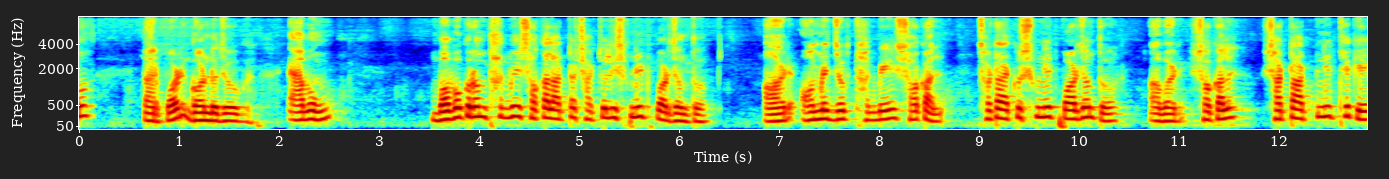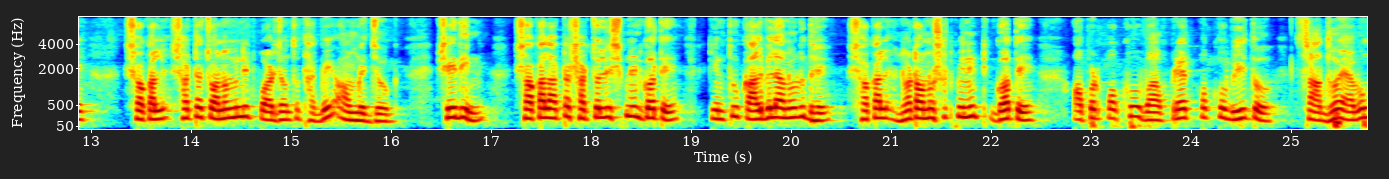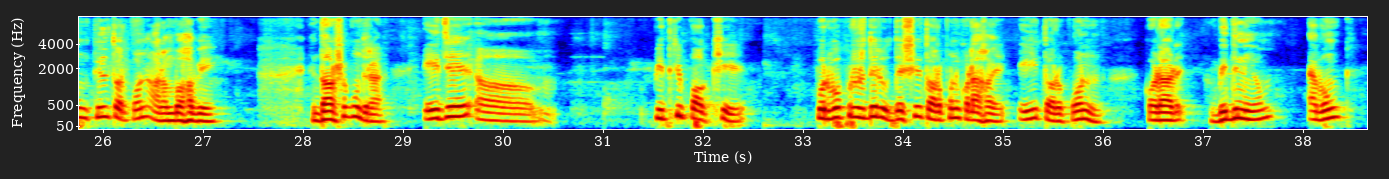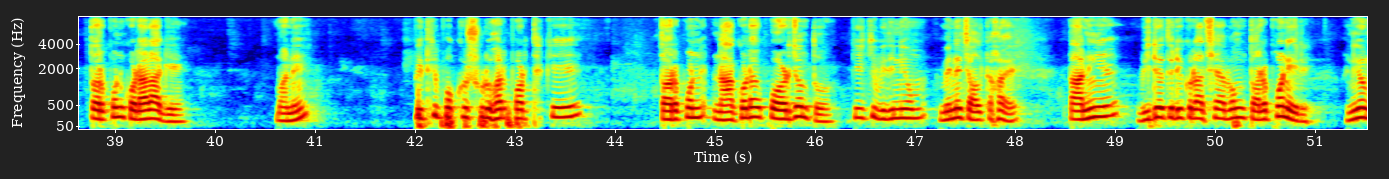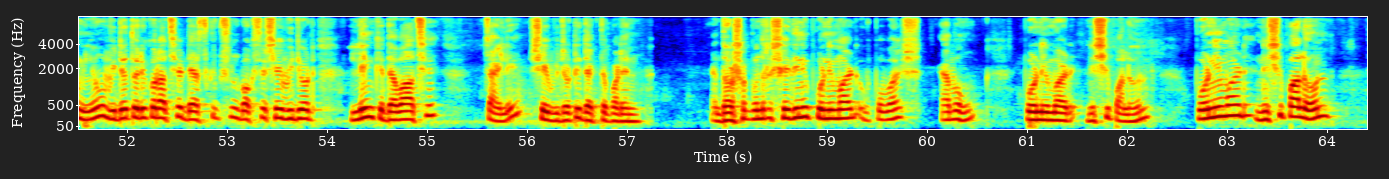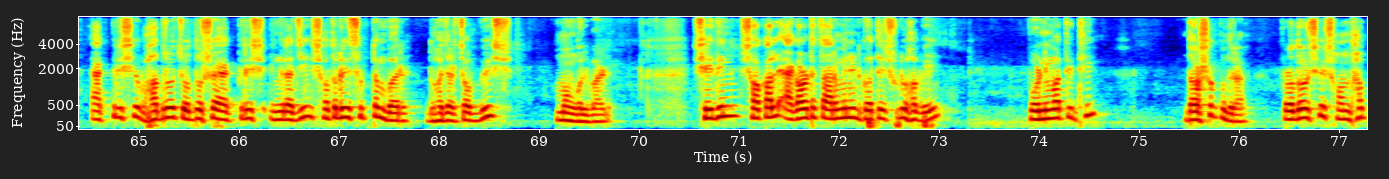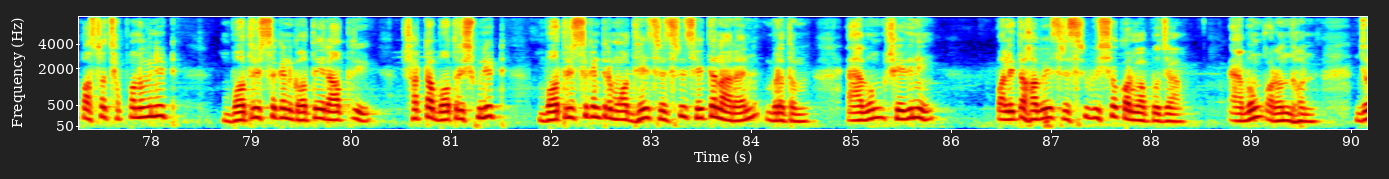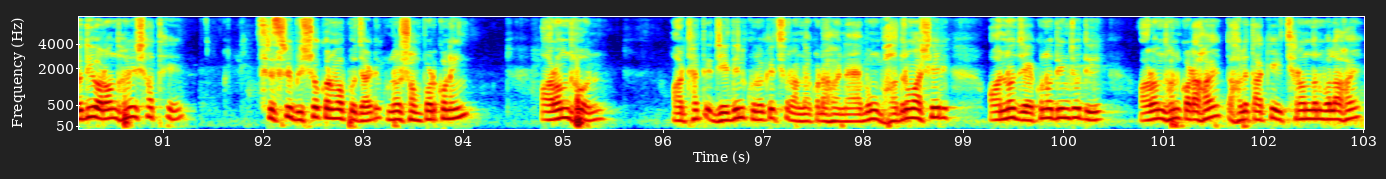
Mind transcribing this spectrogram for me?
তারপর গণ্ডযোগ এবং ববকরণ থাকবে সকাল আটটা সাতচল্লিশ মিনিট পর্যন্ত। আর অমৃত যোগ থাকবে সকাল ছটা একুশ মিনিট পর্যন্ত, আবার সকাল সাতটা আট মিনিট থেকে সকাল সাতটা চুয়ান্ন মিনিট পর্যন্ত থাকবে অমৃত যোগ। সেই দিন সকাল আটটা সাতচল্লিশ মিনিট গতে, কিন্তু কালবেলা অনুরোধে সকাল নটা উনষাট মিনিট গতে অপরপক্ষ বা প্রেতপক্ষ বিহিত শ্রাদ্ধ এবং তিলতর্পণ আরম্ভ হবে। দর্শক বন্ধুরা, এই যে পিতৃপক্ষে পূর্বপুরুষদের উদ্দেশ্যে তর্পণ করা হয়, এই তর্পণ করার বিধি নিয়ম এবং তর্পণ করার আগে মানে পিতৃপক্ষ শুরু হওয়ার পর থেকে তর্পণ না করা পর্যন্ত কী কী বিধি নিয়ম মেনে চলতে হয় তা নিয়ে ভিডিও তৈরি করা আছে এবং তর্পণের নিয়ম নিয়েও ভিডিও তৈরি করা আছে। ডেসক্রিপশন বক্সে সেই ভিডিওর লিঙ্ক দেওয়া আছে, চাইলে সেই ভিডিওটি দেখতে পারেন। দর্শক বন্ধুরা সেদিনই পূর্ণিমার উপবাস এবং পূর্ণিমার নিশি পালন। পূর্ণিমার নিশি পালন একত্রিশে ভাদ্র চোদ্দোশো একত্রিশ ইংরাজি সতেরোই সেপ্টেম্বর দু হাজার চব্বিশ, মঙ্গলবার। সেই দিন সকাল এগারোটা চার মিনিট গতে শুরু হবে পূর্ণিমা তিথি। দর্শক মুদ্রা, প্রদর্শী সন্ধ্যা পাঁচটা ছাপ্পান্ন মিনিট, বত্রিশ সেকেন্ড গতে রাত্রি সাতটা বত্রিশ মিনিট, বত্রিশ সেকেন্ডের মধ্যে শ্রী শ্রী সত্যনারায়ণ ব্রতম এবং সেদিনই পালিত হবে শ্রী শ্রী বিশ্বকর্মা পূজা এবং অরন্ধন। যদি অরন্ধনের সাথে শ্রী শ্রী বিশ্বকর্মা পূজার কোনো সম্পর্ক নেই অরন্ধন, অর্থাৎ যেদিন কোনো কিছু রান্না করা হয় না এবং ভাদ্র মাসের অন্য যে কোনো দিন যদি অরন্ধন করা হয়, তাহলে তাকে ইচ্ছারন্ধন বলা হয়।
